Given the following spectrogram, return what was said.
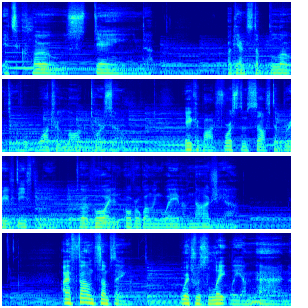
Its clothes stained against the bloat of a waterlogged torso. Ichabod forced himself to breathe deeply to avoid an overwhelming wave of nausea. I have found something, which was lately a man.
